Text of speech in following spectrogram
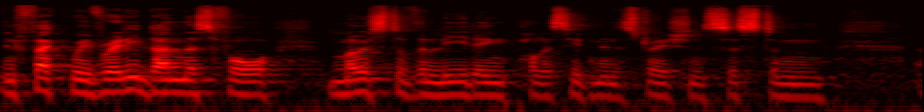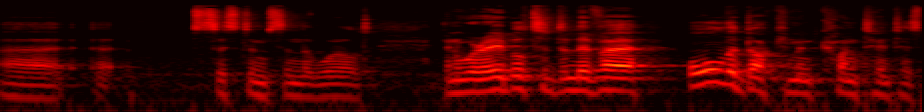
In fact, we've already done this for most of the leading policy administration system uh, uh, systems in the world. And we're able to deliver all the document content as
